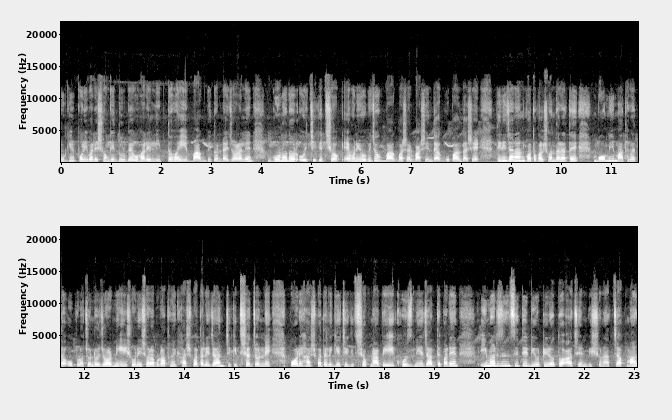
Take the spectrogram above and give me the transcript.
রোগীর পরিবারের সঙ্গে দুর্ব্যবহারে লিপ্ত হয়ে বাঘ বিতণ্ডায় জড়ালেন গুণধর ওই চিকিৎসক। এমনই অভিযোগ বাগবাসার বাসিন্দা গোপাল দাসের। তিনি জানান, গতকাল সন্ধ্যা রাতে বমি মাথা ব্যথা ও প্রচণ্ড জ্বর নিয়ে শনিছড়া প্রাথমিক হাসপাতালে যান চিকিৎসার জন্যে। পরে হাসপাতালে গিয়ে চিকিৎসক না পেয়ে খোঁজ নিয়ে জানতে পারেন, ইমার্জেন্সিতে ডিউটিরত আছেন বিশ্বনাথ চাকমা।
